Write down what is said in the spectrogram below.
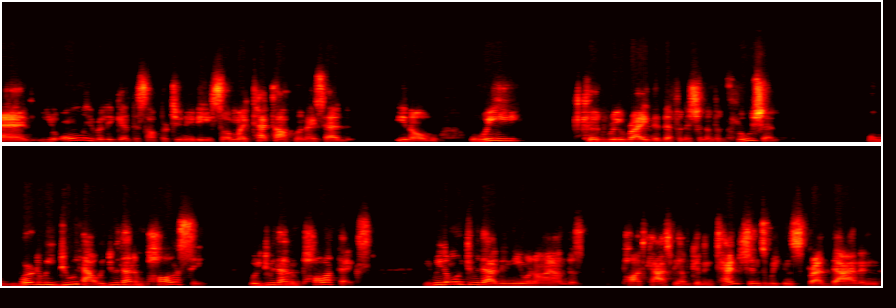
and you only really get this opportunity. So in my TED talk, when I said, you know, we could rewrite the definition of inclusion. Well, where do we do that? We do that in policy. We do that in politics. We don't do that in you and I on this podcast. We have good intentions. We can spread that and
